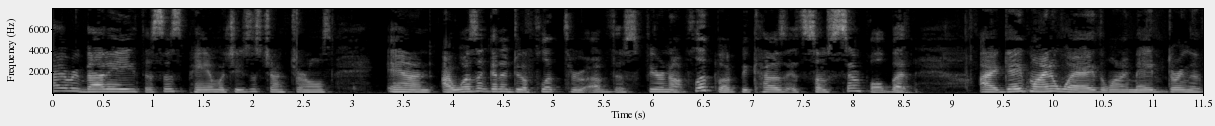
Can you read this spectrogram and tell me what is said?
Hi everybody, this is Pam with Jesus Junk Journals. And I wasn't going to do a flip through of this Fear Not flip book because it's so simple but I gave mine away, the one I made during the,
